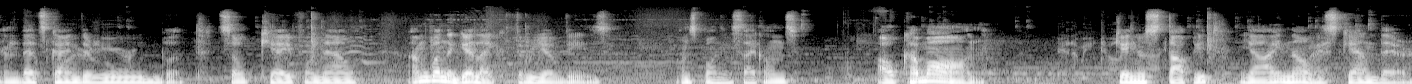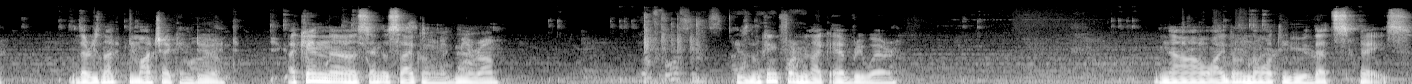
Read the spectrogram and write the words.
And that's kinda rude, but it's okay for now. I'm gonna get like three of these on spawning cyclones. Oh, come on! Can you stop it? Yeah, I know he's scanned there. There's not much I can do. I can uh, send a cyclone with Mira. He's looking for me like everywhere. Now, I don't know what to do with that space.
